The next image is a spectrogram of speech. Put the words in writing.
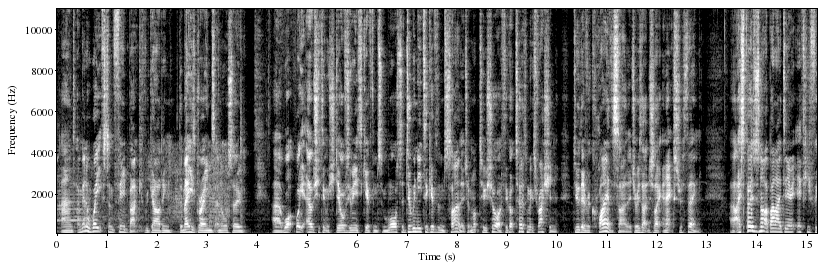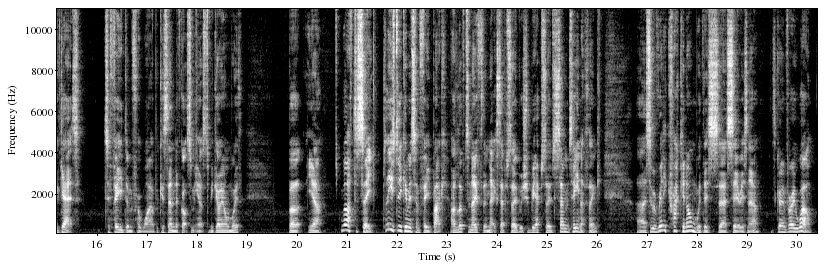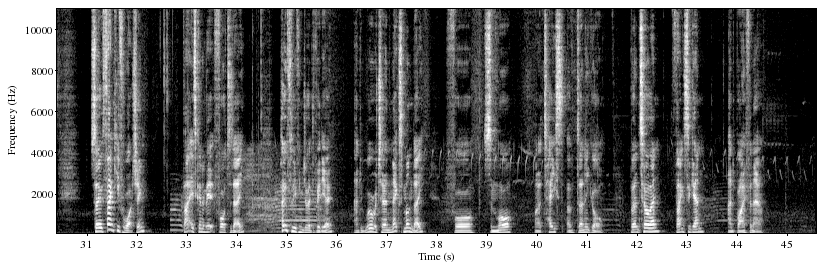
and I'm going to wait for some feedback regarding the maize grains and also uh, what, what else you think we should do. Obviously we need to give them some water. Do we need to give them silage? I'm not too sure. If they've got total mixed ration, do they require the silage or is that just like an extra thing? Uh, I suppose it's not a bad idea if you forget to feed them for a while because then they've got something else to be going on with. But yeah, We'll have to see. Please do give me some feedback. I'd love to know for the next episode, which should be episode 17, I think. Uh, so we're really cracking on with this uh, series now. It's going very well. So thank you for watching. That is going to be it for today. Hopefully you've enjoyed the video, and we will return next Monday for some more on a taste of Donegal. But until then, thanks again, and bye for now.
